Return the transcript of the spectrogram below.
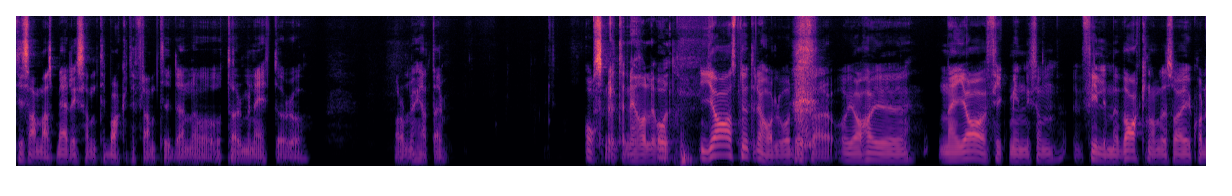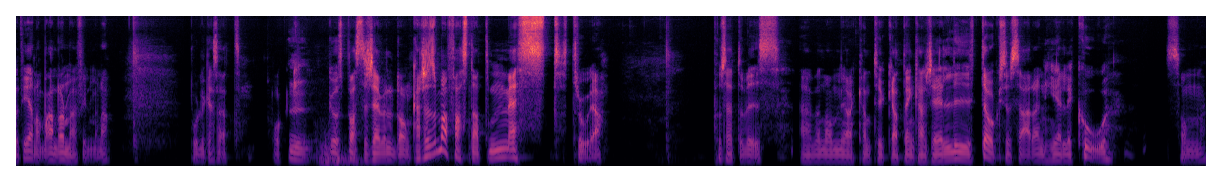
tillsammans med liksom, Tillbaka till framtiden och, och Terminator och vad de nu heter. Och, Snuten i Hollywood. och, ja, Snuten i Hollywood. Och, så och jag har ju, när jag fick min liksom, filmvaknande så har jag ju kollat igenom alla de här filmerna. På olika sätt. Och Mm. Ghostbusters är väl de kanske som har fastnat mest, tror jag. På sätt och vis. Även om jag kan tycka att den kanske är lite också så här en helig ko. Som,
